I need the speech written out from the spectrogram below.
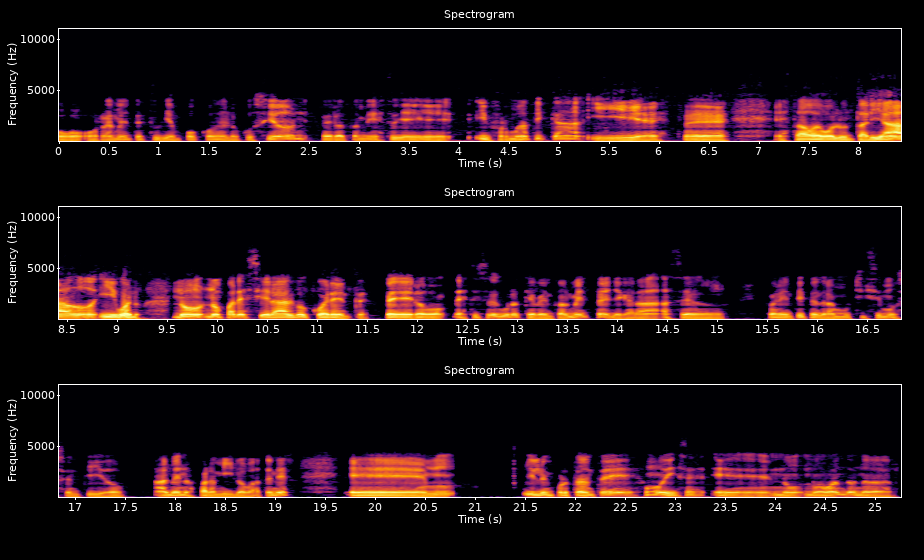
o, realmente estudié un poco de locución, pero también estudié informática y este estado de voluntariado y bueno, no, no pareciera algo coherente, pero estoy seguro que eventualmente llegará a ser coherente y tendrá muchísimo sentido, al menos para mí lo va a tener. Em, y lo importante es, como dices, eh, no, no abandonar,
